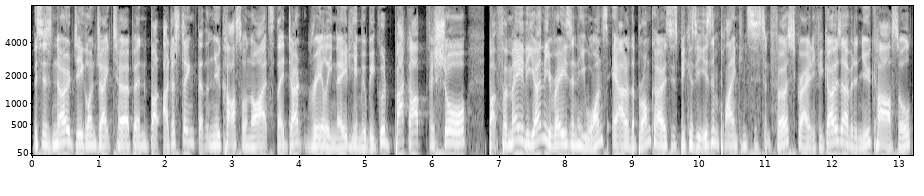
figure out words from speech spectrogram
this is no dig on Jake Turpin, but I just think that the Newcastle Knights, they don't really need him. He'll be good backup for sure. But for me, the only reason he wants out of the Broncos is because he isn't playing consistent first grade. If he goes over to Newcastle,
